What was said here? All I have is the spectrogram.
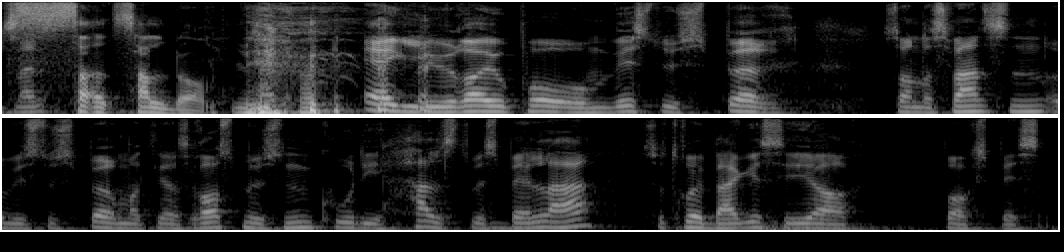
selger du den. jeg lurer jo på om hvis du spør Sander Svendsen og hvis du spør Mathias Rasmussen hvor de helst vil spille, så tror jeg begge sier bak spissen.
